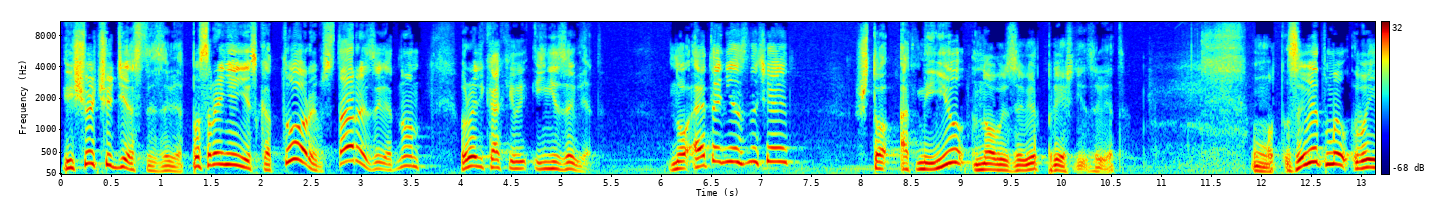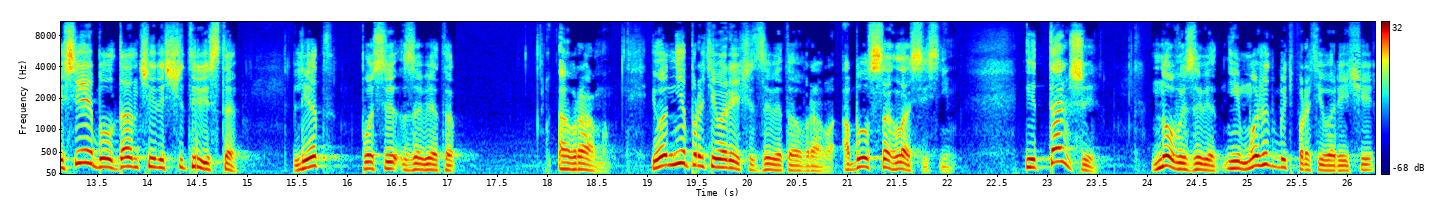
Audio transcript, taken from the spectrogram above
еще чудесный завет, по сравнению с которым старый завет, ну, он вроде как и не завет. Но это не означает, что отменил новый завет, прежний завет. Вот. Завет Моисея был дан через 400 лет после завета Авраама. И он не противоречит завету Авраама, а был в согласии с ним. И также Новый Завет не может быть противоречие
